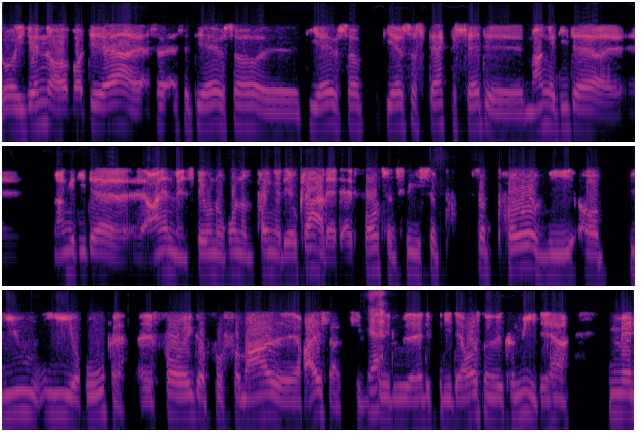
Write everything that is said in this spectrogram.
jo igen, og hvor det er, altså, altså de er jo så, øh, de er jo så, de er jo så stærkt besatte, øh, mange af de der, øh, mange af de der Ironman-stævner rundt omkring, og det er jo klart, at, at fortrinsvis, så, så prøver vi at blive i Europa, for ikke at få for meget rejseaktivitet ja. ud af det, fordi der er også noget økonomi i det her. Men,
